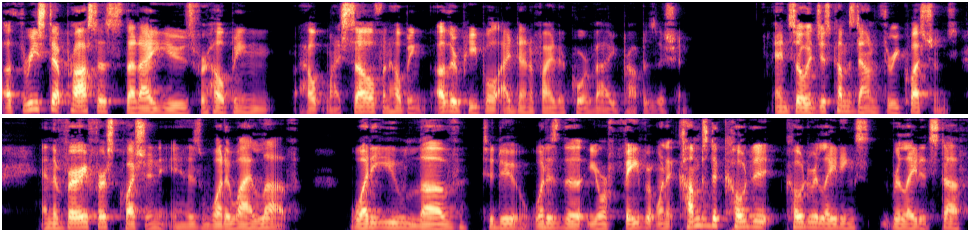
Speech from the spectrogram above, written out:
a three step process that I use for helping help myself and helping other people identify their core value proposition. And so it just comes down to three questions. And the very first question is, what do I love? What do you love to do? What is the, your favorite, when it comes to code, code relating, related stuff,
